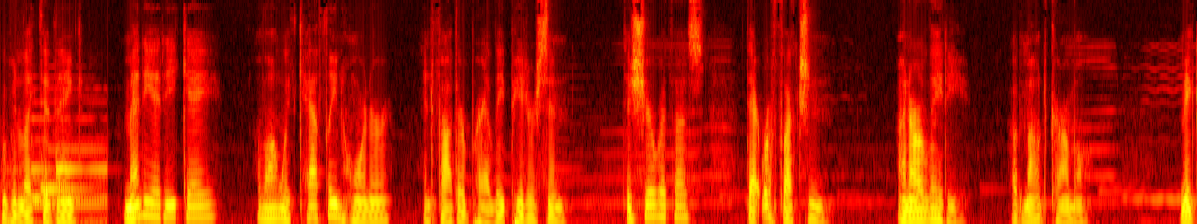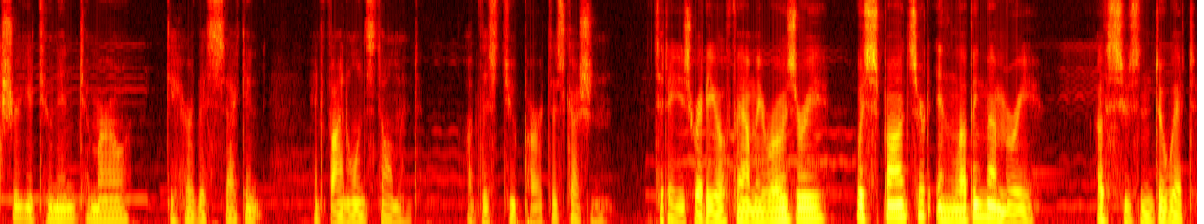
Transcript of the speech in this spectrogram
We would like to thank Manny Enrique, along with Kathleen Horner and Father Bradley Peterson, to share with us that reflection on Our Lady of Mount Carmel. Make sure you tune in tomorrow to hear the second and final installment of this two part discussion. Today's Radio Family Rosary was sponsored in loving memory of Susan DeWitt.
